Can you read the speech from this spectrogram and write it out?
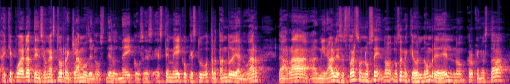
hay que ponerle atención a estos reclamos de los, de los médicos. Es, este médico que estuvo tratando de dialogar, la verdad, admirable su esfuerzo. No sé, no, no se me quedó el nombre de él, no, creo que no estaba.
